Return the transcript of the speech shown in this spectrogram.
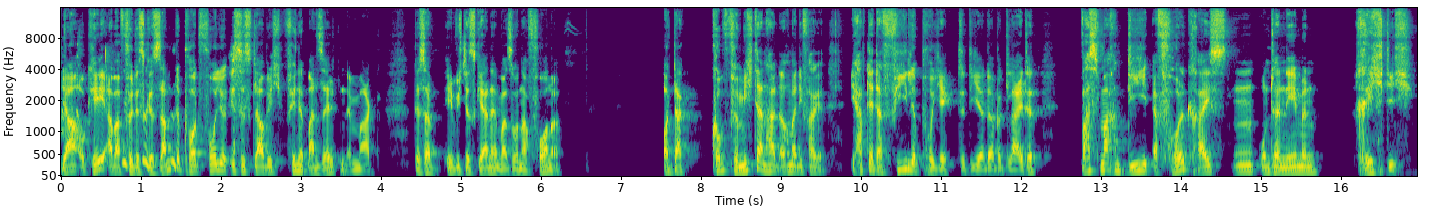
ja, okay, aber für das gesamte Portfolio ist es, glaube ich, findet man selten im Markt. Deshalb hebe ich das gerne immer so nach vorne. Und da kommt für mich dann halt auch immer die Frage, ihr habt ja da viele Projekte, die ihr da begleitet. Was machen die erfolgreichsten Unternehmen richtig?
